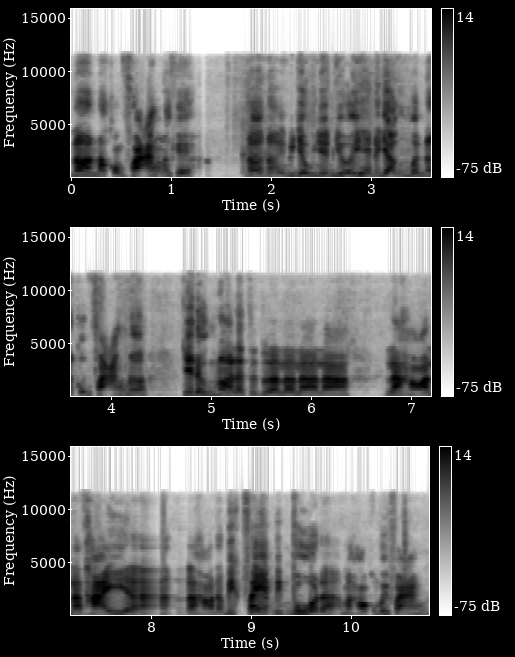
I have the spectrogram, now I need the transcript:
nó nó còn phản nữa kìa. Nó, nó ví dụ như em dưỡi hay nó giận mình nó cũng phản nữa. Chứ đừng nói là là là là là, là họ là thầy á là họ đã biết phép biết bùa đó mà họ còn bị phản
